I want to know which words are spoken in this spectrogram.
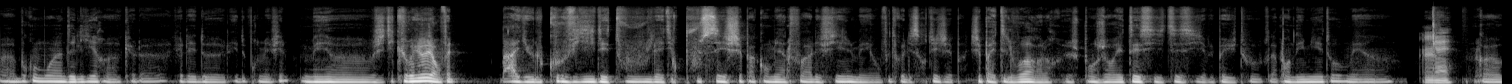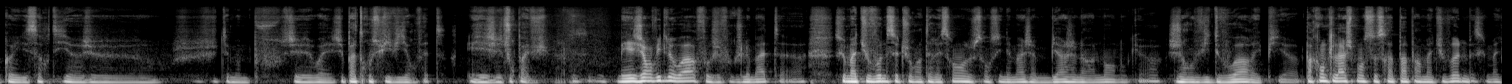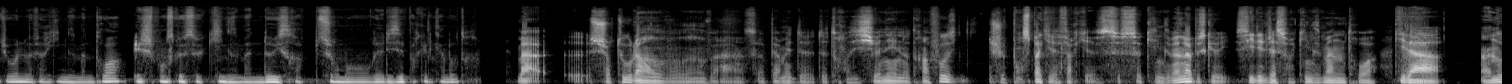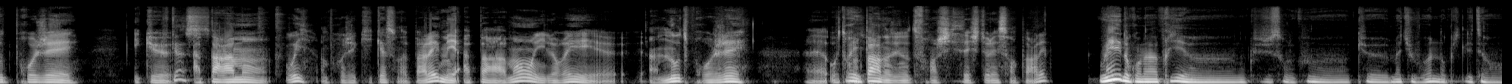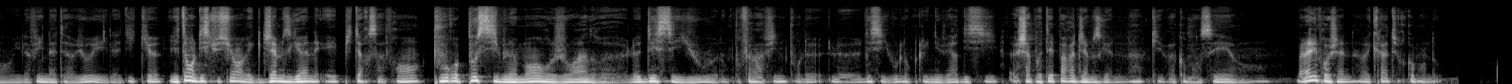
Euh, beaucoup moins délire que, le, que les, deux, les deux premiers films. Mais euh, j'étais curieux et en fait, bah, il y a eu le Covid et tout. Il a été repoussé je sais pas combien de fois les films. Et en fait, quand il est sorti, j'ai pas, j'ai pas été le voir alors que je pense j'aurais été si, tu sais, s'il y avait pas eu tout la pandémie et tout. Mais euh, Ouais. quand, quand il est sorti, euh, je. J'étais même. pff, j'ai- ouais, j'ai pas trop suivi en fait. Et j'ai toujours pas vu. Mais j'ai envie de le voir, faut que je, faut que je le mate. euh, parce que Matthew Vaughn, c'est toujours intéressant. Son cinéma, j'aime bien généralement. Donc euh, j'ai envie de voir. Et puis, euh, par contre, là, je pense que ce sera pas par Matthew Vaughn, parce que Matthew Vaughn va faire Kingsman 3. Et je pense que ce Kingsman 2, il sera sûrement réalisé par quelqu'un d'autre. Bah, euh, surtout là, on, on va, ça va permettre de, de transitionner autre info. Je pense pas qu'il va faire ce, ce Kingsman-là, parce que s'il est déjà sur Kingsman 3, qu'il a un autre projet et que apparemment, oui, un projet qui casse, on a parlé, mais apparemment, il aurait euh, un autre projet euh, autre Oui. part dans une autre franchise. Et je te laisse en parler. Oui, donc on a appris, euh, donc sur le coup, euh, que Matthew Vaughn, donc il était, en, il a fait une interview et il a dit qu'il était en discussion avec James Gunn et Peter Safran pour possiblement rejoindre euh, le DCU, donc pour faire un film pour le, le DCU, donc l'univers d'ici chapeauté par James Gunn, hein, qui va commencer en- bah, l'année prochaine avec Creature Commando.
